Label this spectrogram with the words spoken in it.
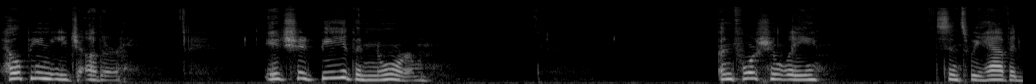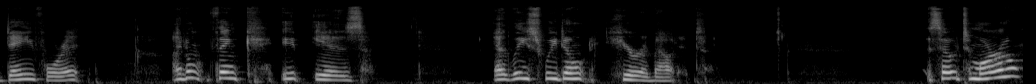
Helping each other. It should be the norm. Unfortunately, since we have a day for it, I don't think it is. At least we don't hear about it. So, tomorrow,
